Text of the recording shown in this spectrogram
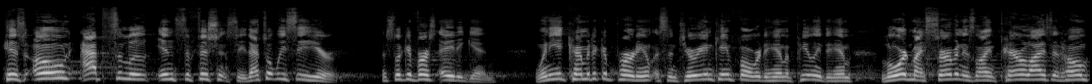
his own absolute insufficiency. That's what we see here. Let's look at verse 8 again. When he had come into Capernaum, a centurion came forward to him, appealing to him, Lord, my servant is lying paralyzed at home,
